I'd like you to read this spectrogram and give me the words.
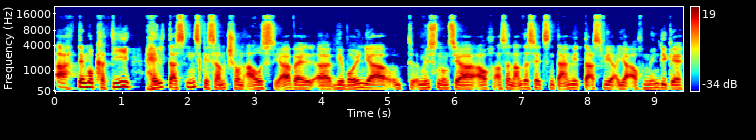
Ah, Demokratie hält das insgesamt schon aus, ja, weil äh, wir wollen ja und müssen uns ja auch auseinandersetzen damit, dass wir ja auch mündige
